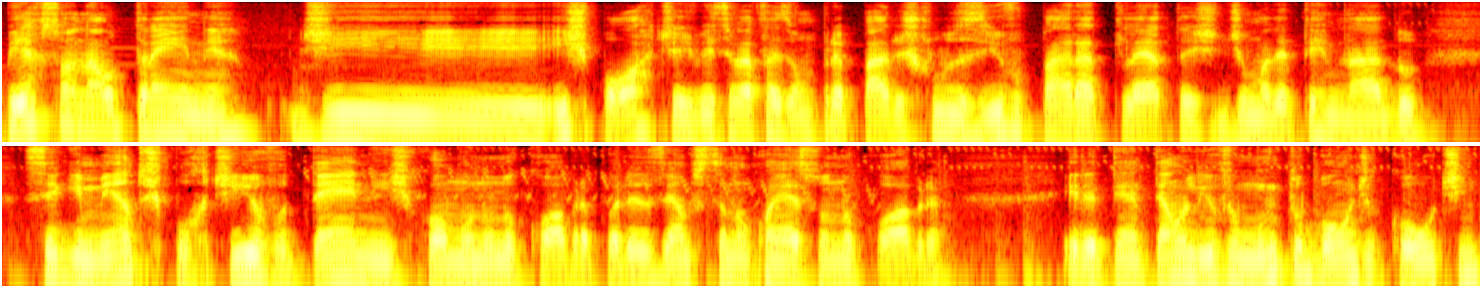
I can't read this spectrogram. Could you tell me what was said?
personal trainer de esporte, às vezes você vai fazer um preparo exclusivo para atletas de um determinado segmento esportivo, tênis, como o Nuno Cobra, por exemplo. Se você não conhece o Nuno Cobra, ele tem até um livro muito bom de coaching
